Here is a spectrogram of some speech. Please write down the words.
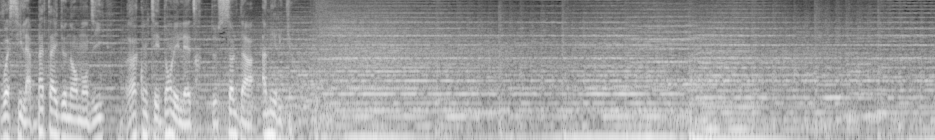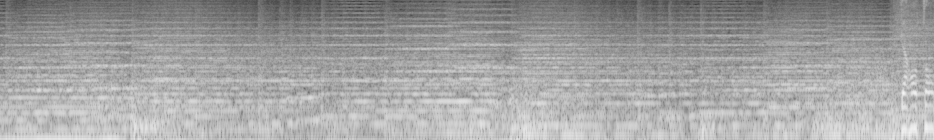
Voici la bataille de Normandie, racontée dans les lettres de soldats américains. 40 ans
